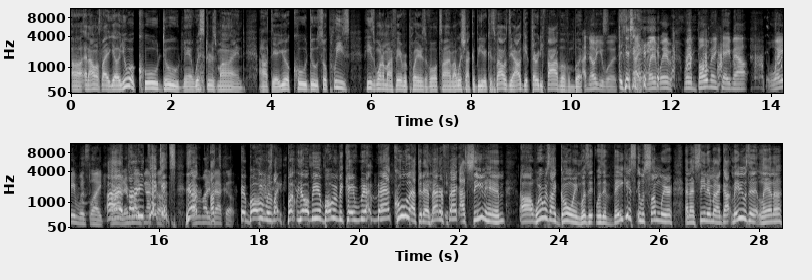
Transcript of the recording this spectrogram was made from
Uh, and I was like, yo, you a cool dude, man. Whiskers Mind out there. You're a cool dude. So please, he's one of my favorite players of all time. I wish I could beat it because if I was there, I'll get 35 of them. But I know you would. I, when, when, when Bowman came out, Wayne was like, all right, everybody back tickets. up. Yep. Everybody back up. And Bowman was like, but yo, me and Bowman became mad cool after that. Matter of fact, I seen him uh, where was I going? Was it was it Vegas? It was somewhere, and I seen him, and I got maybe it was in Atlanta,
